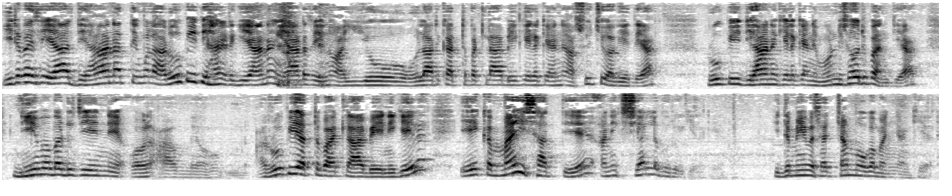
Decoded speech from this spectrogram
ඊට පස්සේ යා ධානාත්යෙන් වල අරූපී ධානයට ගියා නම් එයාට තේරෙනවා අයියෝ ඕලාරිකත්වපටලාභය කියලා කියන්නේ අසුචි වගේ දෙයක්. රූපී ධානය කියලා කියන්නේ මොන්ඩිසෝරි පන්තියක්. නියම බඩු තියෙන්නේ අරූපී අත්පටලාභේනි කියලා ඒකමයි සත්‍ය අනික් සියල්ල බුරුයි කියලා කියනවා. ඉදමේව සත්‍යම් මොගමඤ්ඤං කියලා.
